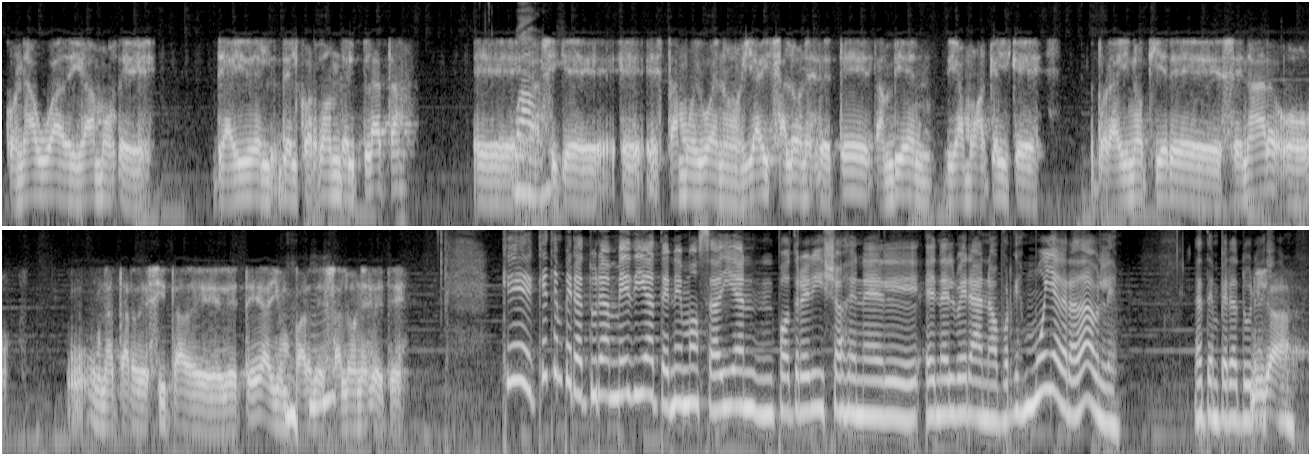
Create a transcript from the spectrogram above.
con agua, digamos, de, de ahí del, del cordón del plata. Eh, así que eh, está muy bueno. Y hay salones de té también, digamos, aquel que por ahí no quiere cenar o una tardecita de, té, hay un par de salones de té. ¿Qué, ¿Qué, temperatura media tenemos ahí en Potrerillos en el, en el verano? Porque es muy agradable la temperatura. Mira,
